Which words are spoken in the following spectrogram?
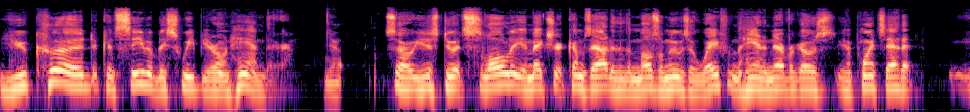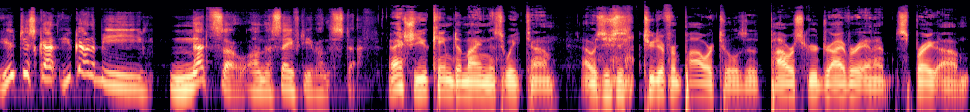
you could conceivably sweep your own hand there. So you just do it slowly and make sure it comes out, and then the muzzle moves away from the hand and never goes, you know, points at it. you just got you got to be nutso on the safety of this stuff. Actually, you came to mind this week, Tom. I was using two different power tools: a power screwdriver and a spray um,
